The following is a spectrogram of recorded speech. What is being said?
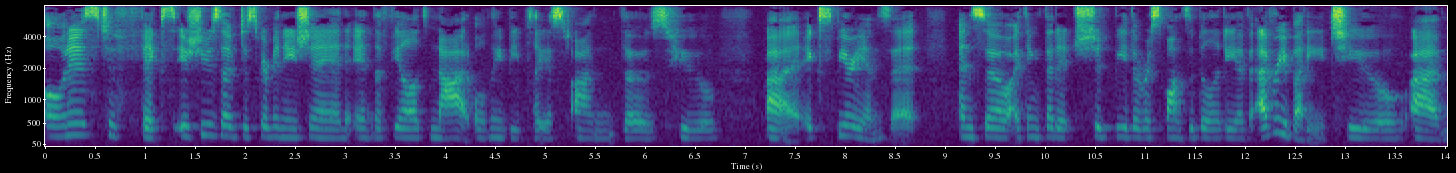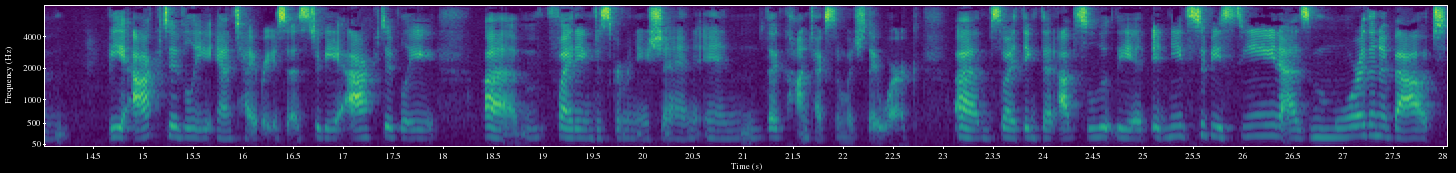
onus to fix issues of discrimination in the field not only be placed on those who uh, experience it. And so I think that it should be the responsibility of everybody to um, be actively anti racist, to be actively um, fighting discrimination in the context in which they work. Um, so I think that absolutely it, it needs to be seen as more than about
